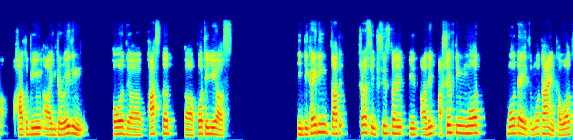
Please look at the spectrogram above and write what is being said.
uh, has been uh, increasing over the past uh, 40 years indicating that traffic system is shifting more, more days, more time towards,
